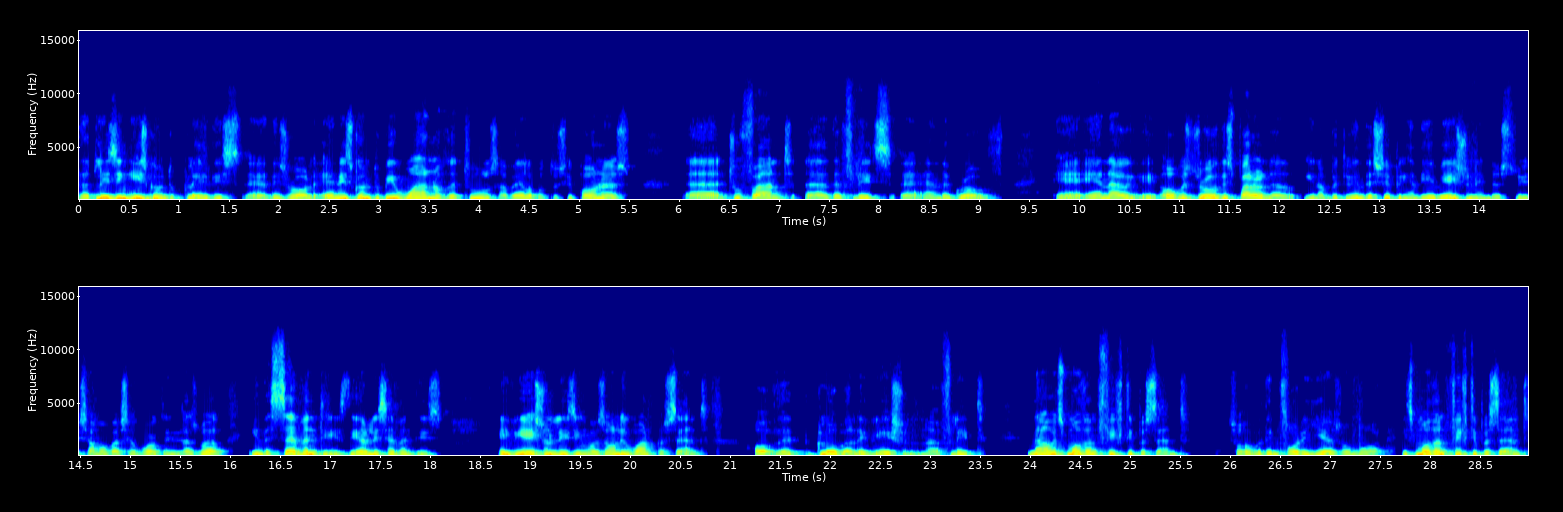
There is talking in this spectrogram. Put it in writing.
that leasing is going to play this, uh, this role. And it's going to be one of the tools available to ship owners to fund uh, the fleets uh, and the growth. And I always draw this parallel, you know, between the shipping and the aviation industry. Some of us have worked in it as well. In the 70s, the early 70s, aviation leasing was only 1% of the global aviation uh, fleet. Now it's more than 50%. So within 40 years or more, it's more than 50%.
